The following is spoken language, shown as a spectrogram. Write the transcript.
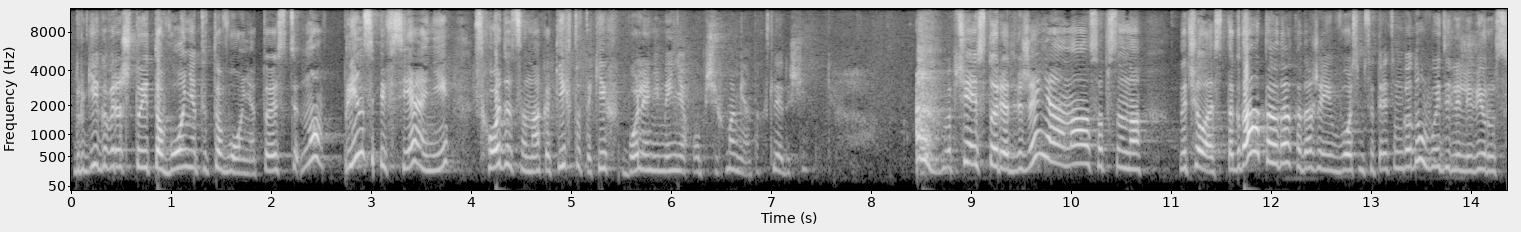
Другие говорят, что и того нет, и того нет. То есть, ну, в принципе, все они сходятся на каких-то таких более не менее общих моментах. Следующий. Вообще история движения, она, собственно, началась тогда, тогда, когда же и в 1983 году выделили вирус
